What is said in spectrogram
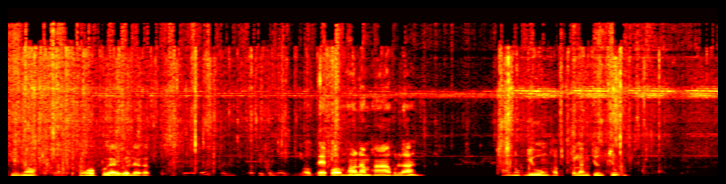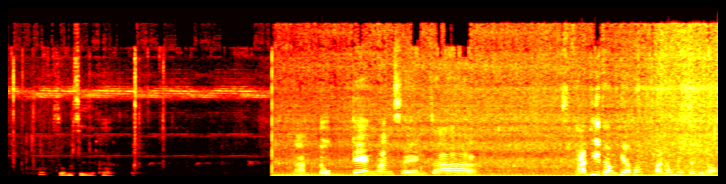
ผีเนาะโอ้เปื่อยเบิดเลยครับก็ถือก็นี่ออกแต่ฟอร์มเฮานำหาพุ่นล้านหานกยูงครับกำลังจุนจุสมสื่อค่ะ น้ำตกแก้งวังแสงจ้าส ถานที่ท่องเที่ยวของบ้านน้องมิตรจ้ะพี่น้อง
